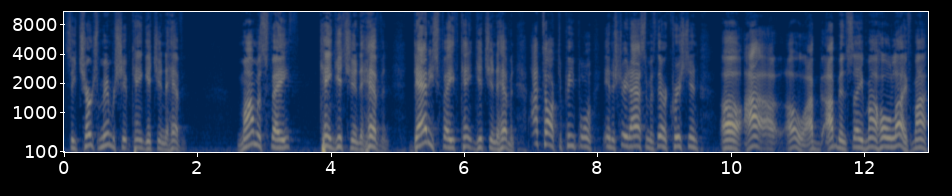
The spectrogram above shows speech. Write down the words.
See, church membership can't get you into heaven. Mama's faith can't get you into heaven. Daddy's faith can't get you into heaven. I talk to people in the street, I ask them if they're a Christian. Uh, I, oh, I've, I've, been saved my whole life. My,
